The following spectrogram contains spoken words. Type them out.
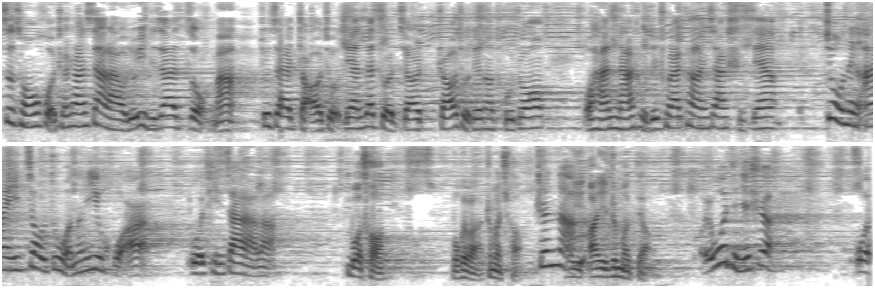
自从火车上下来，我就一直在走嘛，就在找酒店，在找找找酒店的途中，我还拿手机出来看了一下时间，就那个阿姨叫住我那一会儿，我停下来了，我操，不会吧，这么巧？真的。阿姨阿姨这么屌？我简直是，我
